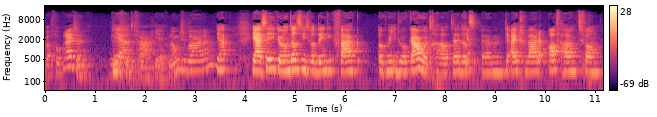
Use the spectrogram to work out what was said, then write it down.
wat voor prijzen durf Ja. te vragen. Je economische waarde. Ja. ja, zeker. Want dat is iets wat denk ik vaak ook een beetje door elkaar wordt gehaald. Hè? Dat ehm, je eigen waarde afhangt van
